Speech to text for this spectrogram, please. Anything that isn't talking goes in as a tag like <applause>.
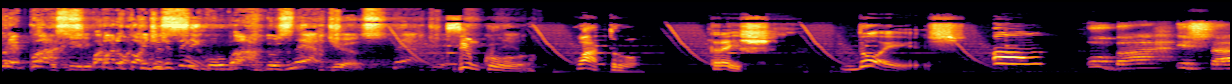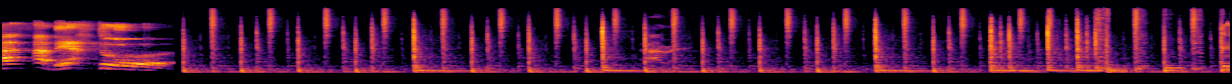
Prepare-se para o toque de 5 Bar dos Nerds. 5, 4, 3, 2, 1. O bar está aberto!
